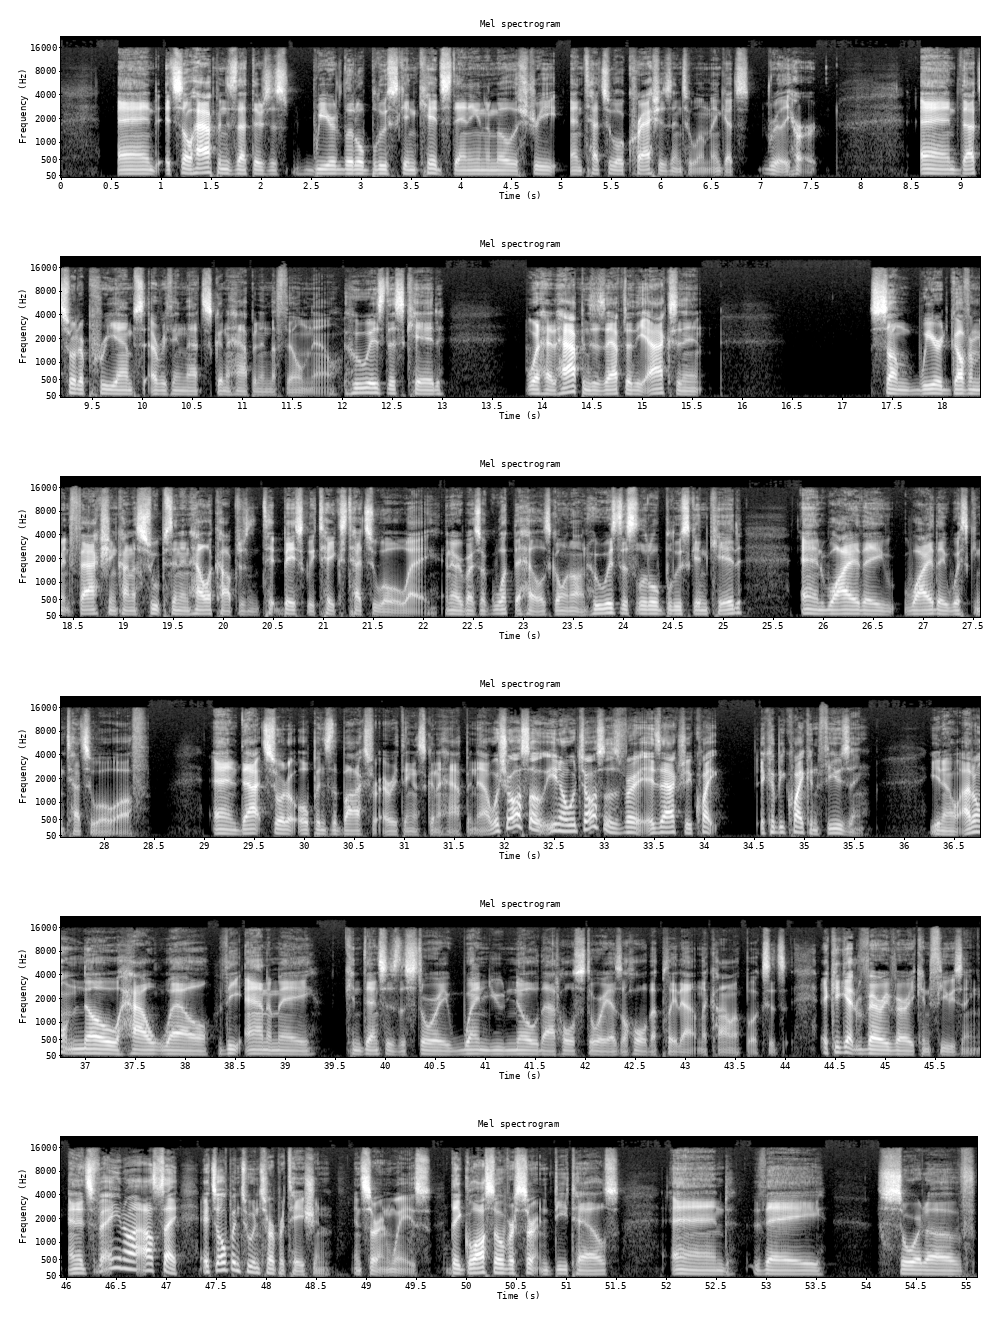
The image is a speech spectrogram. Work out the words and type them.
And it so happens that there's this weird little blue skinned kid standing in the middle of the street, and Tetsuo crashes into him and gets really hurt. And that sort of preempts everything that's going to happen in the film now. Who is this kid? What had happened is after the accident, some weird government faction kind of swoops in in helicopters and t- basically takes Tetsuo away. And everybody's like, "What the hell is going on? Who is this little blue skinned kid? And why are they why are they whisking Tetsuo off?" And that sort of opens the box for everything that's going to happen now which also you know which also is very is actually quite it could be quite confusing. You know i don't know how well the anime condenses the story when you know that whole story as a whole that played out in the comic books. It's it could get very very confusing. And it's very you know i'll say it's open to interpretation in certain ways. They gloss over certain details and they sort of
